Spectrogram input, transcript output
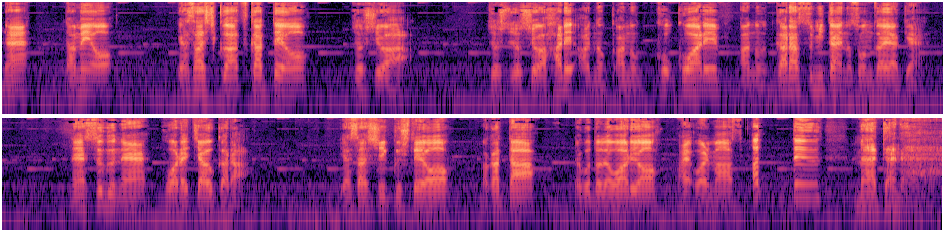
ね、ダメよ。優しく扱ってよ。女子は。女子、女子は晴れ、あの、あの、こ、壊れ、あの、ガラスみたいな存在やけん。ね、すぐね、壊れちゃうから。優しくしてよ。わかった？ということで終わるよ。はい、終わります。あってまたな。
